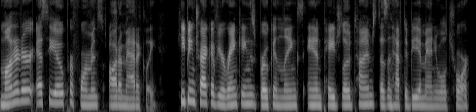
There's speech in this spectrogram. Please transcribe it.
monitor SEO performance automatically. Keeping track of your rankings, broken links, and page load times doesn't have to be a manual chore.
